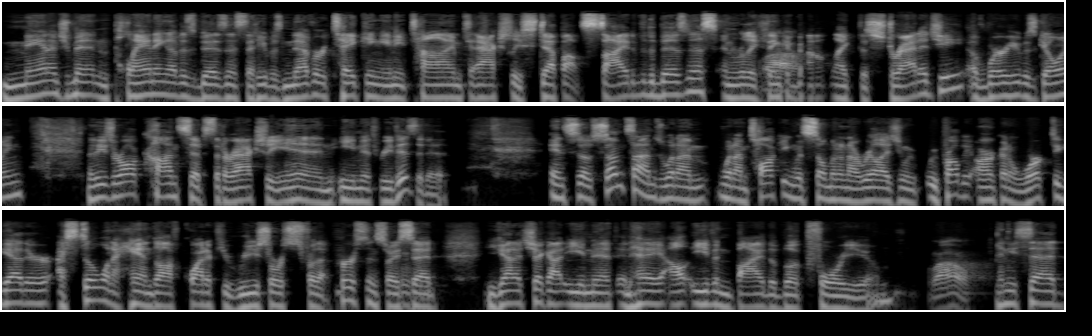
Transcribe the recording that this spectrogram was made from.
management and planning of his business that he was never taking any time to actually step outside of the business and really wow. think about like the strategy of where he was going. Now, these are all concepts that are actually in E Myth Revisited. And so sometimes when I'm when I'm talking with someone and I realize we, we probably aren't going to work together, I still want to hand off quite a few resources for that person. So I mm-hmm. said, you got to check out E Myth, and hey, I'll even buy the book for you. Wow. And he said,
